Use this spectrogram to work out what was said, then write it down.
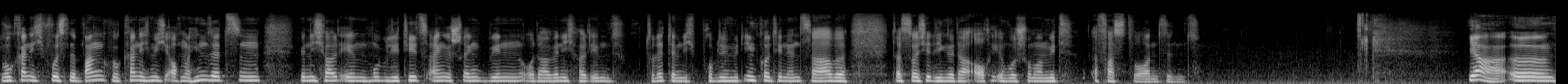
wo kann ich, wo ist eine Bank, wo kann ich mich auch mal hinsetzen, wenn ich halt eben mobilitätseingeschränkt bin? Oder wenn ich halt eben Toilette, wenn ich Probleme mit Inkontinenz habe, dass solche Dinge da auch irgendwo schon mal mit erfasst worden sind. Ja, äh,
